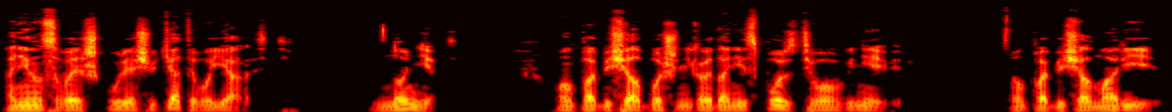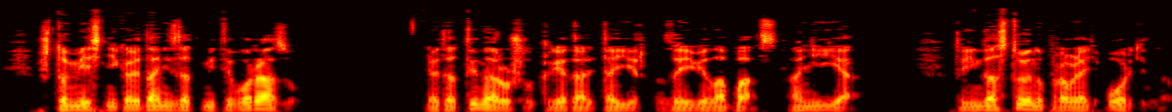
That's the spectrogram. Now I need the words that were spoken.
Они на своей шкуре ощутят его ярость. Но нет. Он пообещал больше никогда не использовать его в гневе. Он пообещал Марии, что месть никогда не затмит его разум. «Это ты нарушил кредо, Альтаир», — заявил Аббас, — «а не я. Ты недостоин управлять орденом.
